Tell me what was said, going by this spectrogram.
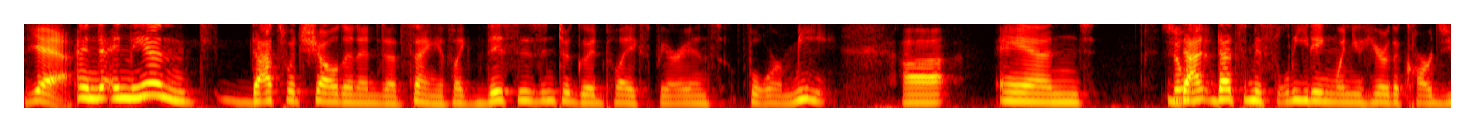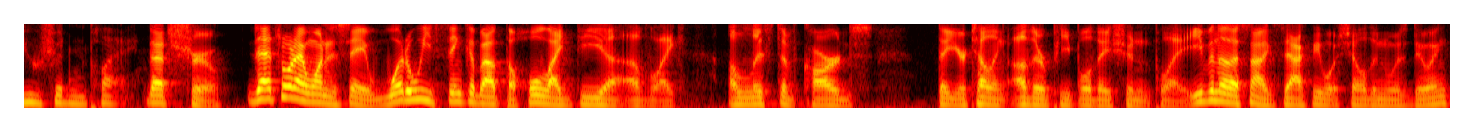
yeah. And in the end, that's what Sheldon ended up saying. It's like this isn't a good play experience for me, uh, and that that's misleading when you hear the cards you shouldn't play. That's true. That's what I wanted to say. What do we think about the whole idea of like a list of cards that you're telling other people they shouldn't play? Even though that's not exactly what Sheldon was doing,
